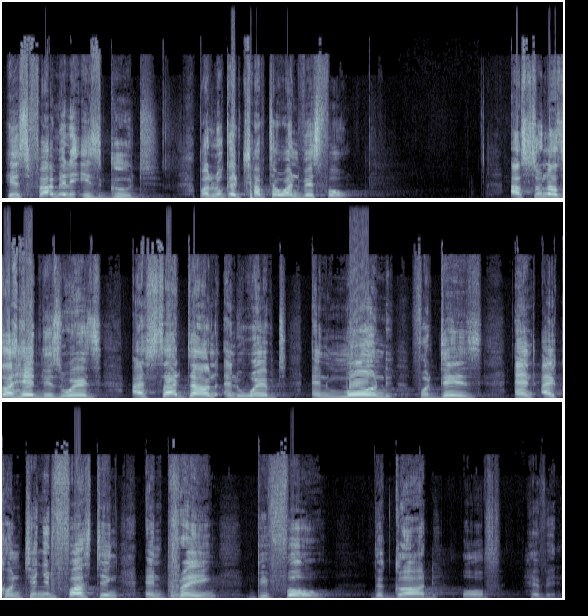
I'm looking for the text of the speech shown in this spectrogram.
His family is good. But look at chapter 1, verse 4. As soon as I heard these words, I sat down and wept and mourned for days, and I continued fasting and praying before the God of heaven.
